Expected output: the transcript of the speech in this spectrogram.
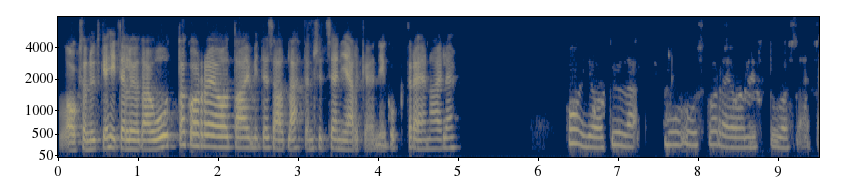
onko nyt kehitellyt jotain uutta koreoa tai miten sä oot lähtenyt sitten sen jälkeen niin treenailemaan? On joo, kyllä. Mun uusi koreo on just tulossa, että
